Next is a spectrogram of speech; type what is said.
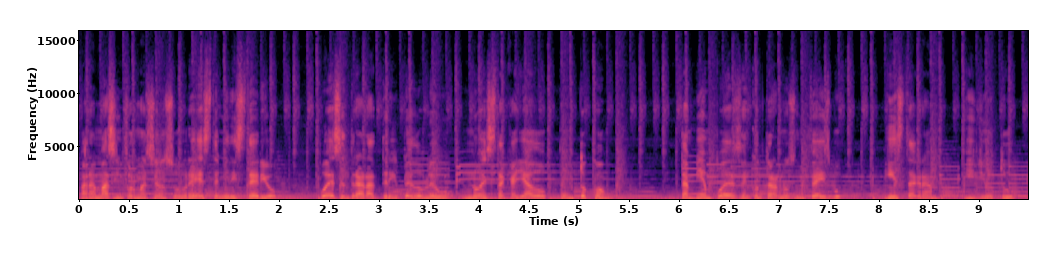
Para más información sobre este ministerio, puedes entrar a www.noestacallado.com. También puedes encontrarnos en Facebook, Instagram y YouTube.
